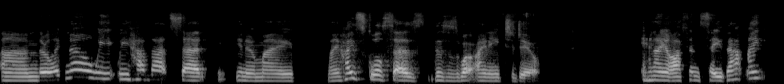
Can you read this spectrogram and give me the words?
Um, they're like, no, we we have that set. You know, my my high school says this is what I need to do. And I often say that might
